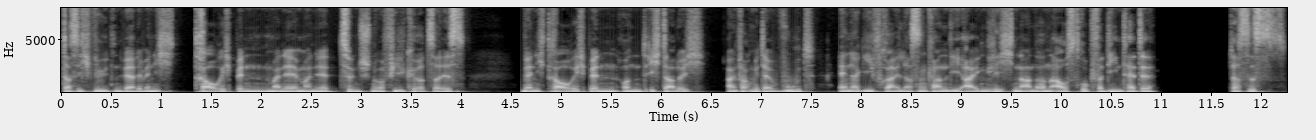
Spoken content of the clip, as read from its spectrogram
dass ich wütend werde, wenn ich traurig bin. Meine, meine Zündschnur viel kürzer ist, wenn ich traurig bin und ich dadurch einfach mit der Wut Energie freilassen kann, die eigentlich einen anderen Ausdruck verdient hätte. Das ist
